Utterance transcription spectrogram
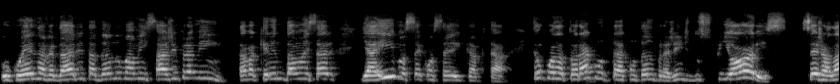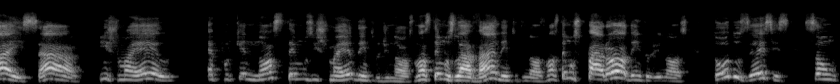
O coelho, na verdade, está dando uma mensagem para mim. Estava querendo dar uma mensagem. E aí você consegue captar. Então, quando a Torá está contando para a gente dos piores, seja lá Isav, Ismael, é porque nós temos Ismael dentro de nós, nós temos Lavá dentro de nós, nós temos Paró dentro de nós. Todos esses são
